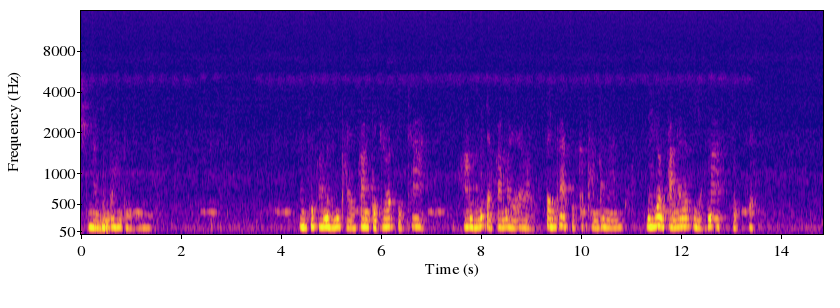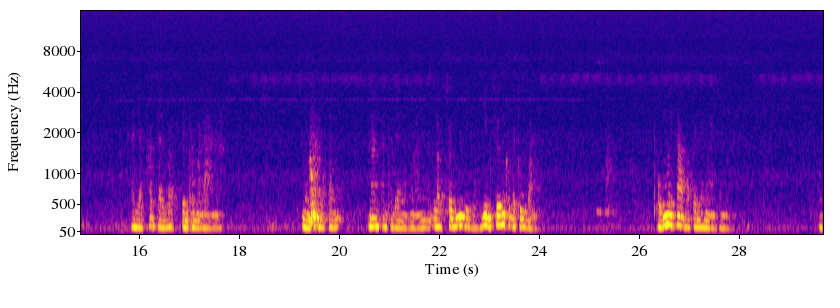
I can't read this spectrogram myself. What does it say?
ทำไมมันต้องให้เป็นอย่างนี้มันคือความไม่เห็นภัยความติดรสติดชาติ ความเห็นแก่ความอร่อยอร่อย เป็นค่าสึกกับธรรมทั้งนั้น ในเรื่องธรรมแล้วละเอียดมากสุดเด็ดถ้าอยากเข้าใจว่าเป็นธรรมดานะเหมือนที่อาจารย์นั่นท่านแสดงออกมาเราซึ้งดีกว่ายิ่งซึ้งเข้าไปทุกวัน ผมไม่ทราบว่าเป็นยังไงกันมา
